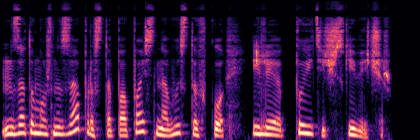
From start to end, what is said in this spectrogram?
Зато можно запросто попасть на выставку или поэтический вечер.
